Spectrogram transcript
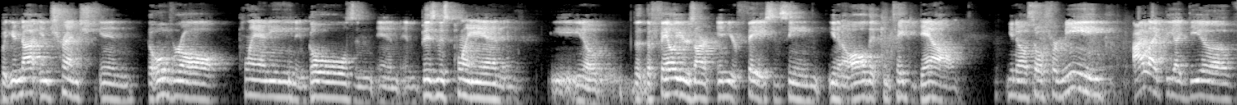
But you're not entrenched in the overall planning and goals and, and, and business plan and you know the, the failures aren't in your face and seeing you know all that can take you down you know so for me I like the idea of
